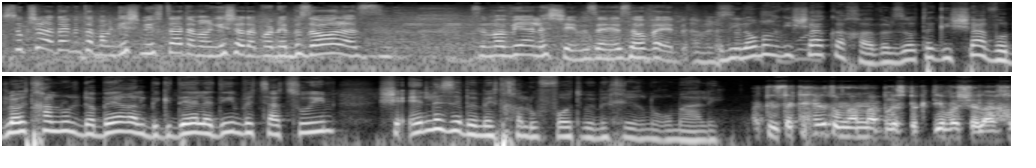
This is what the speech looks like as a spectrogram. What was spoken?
סוג של אדם, אתה מרגיש מבצע, אתה מרגיש שאתה קונה בזול, אז זה מביא אנשים, זה, זה עובד. אני לא מרגישה ככה, אבל זאת הגישה, ועוד לא התחלנו לדבר על בגדי ילדים וצעצועים, שאין לזה באמת חלופות במחיר נורמלי. את מסתכלת אומנם מהפרספקטיבה שלך,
